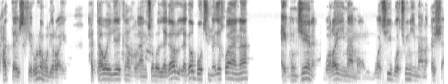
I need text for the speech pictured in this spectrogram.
حتى يسخرونه لرأيه. حتى هو اللي كان يعني شو لقال لقال بوتشون هذه إخوانا أيكون جينا وراي إمامهم وشي بوتشون إمام قشا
